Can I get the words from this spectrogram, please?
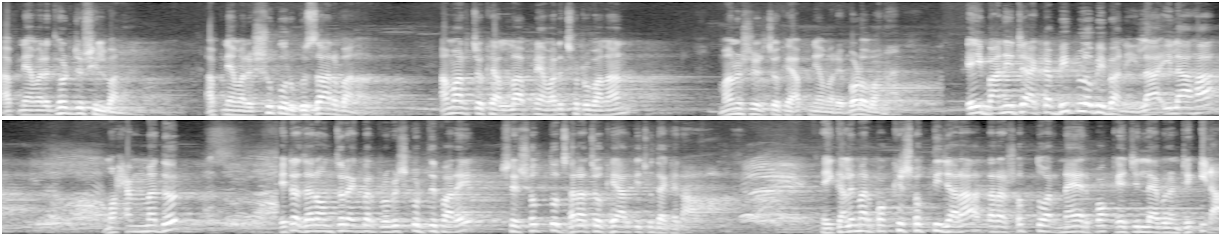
আপনি আমার ধৈর্যশীল বানান। আপনি আমার শুকুর, গুজার বানান। আমার চোখে আল্লাহ আপনি আমারে ছোট বানান, মানুষের চোখে আপনি আমারে বড় বানান। এই বাণীটা একটা বিপ্লবী বাণী, লা ইলাহা মোহাম্মদুর এটা যারা অন্তরে একবার প্রবেশ করতে পারে, সে সত্য ছাড়া চোখে আর কিছু দেখে না। এই কালেমার পক্ষে শক্তি যারা, তারা সত্য আর ন্যায়ের পক্ষে চিল্লায় বলেন, ঠিক কিনা?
